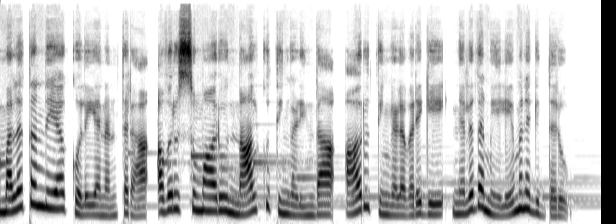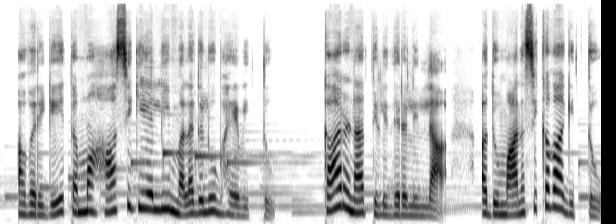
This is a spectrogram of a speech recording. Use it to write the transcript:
ಮಲತಂದೆಯ ಕೊಲೆಯ ನಂತರ ಅವರು ಸುಮಾರು ನಾಲ್ಕು ತಿಂಗಳಿಂದ ಆರು ತಿಂಗಳವರೆಗೆ ನೆಲದ ಮೇಲೆ ಮಲಗಿದ್ದರು. ಅವರಿಗೆ ತಮ್ಮ ಹಾಸಿಗೆಯಲ್ಲಿ ಮಲಗಲು ಭಯವಿತ್ತು. ಕಾರಣ ತಿಳಿದಿರಲಿಲ್ಲ. ಅದು ಮಾನಸಿಕವಾಗಿತ್ತು.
